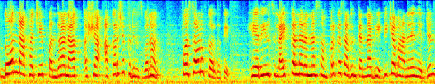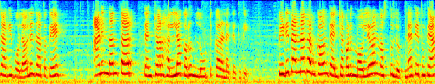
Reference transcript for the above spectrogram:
दोन लाखाचे पंधरा लाख अशा आकर्षक रील्स बनवून फसवणूक करत होते. हे रील्स लाईक करणाऱ्यांना संपर्क साधून त्यांना भेटीच्या बहाण्याने निर्जन जागी बोलावले जात होते आणि नंतर त्यांच्यावर हल्ला करून लूट करण्यात येत होती. पीडितांना धमकावून त्यांच्याकडून मौल्यवान वस्तू लुटण्यात येत होत्या.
